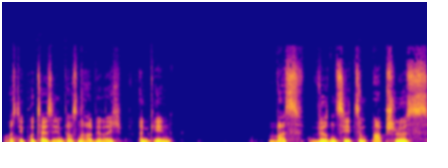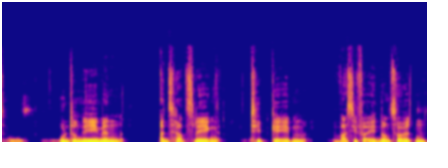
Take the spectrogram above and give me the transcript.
was die Prozesse im Personalbereich angehen. Was würden Sie zum Abschluss Unternehmen ans Herz legen, Tipp geben, was sie verändern sollten,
